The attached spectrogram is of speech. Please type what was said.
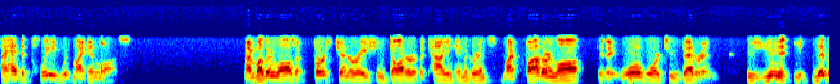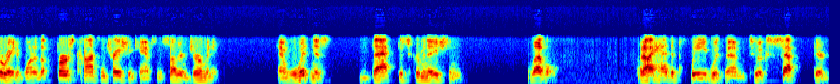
I had to plead with my in laws. My mother in law is a first generation daughter of Italian immigrants. My father in law is a World War II veteran whose unit liberated one of the first concentration camps in southern Germany and witnessed that discrimination level. But I had to plead with them to accept their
